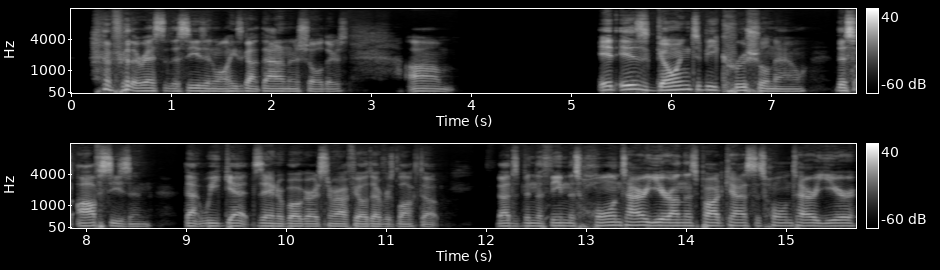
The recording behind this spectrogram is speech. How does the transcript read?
for the rest of the season while he's got that on his shoulders. Um, it is going to be crucial now this offseason that we get Xander Bogaerts and Rafael Devers locked up. That has been the theme this whole entire year on this podcast, this whole entire year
